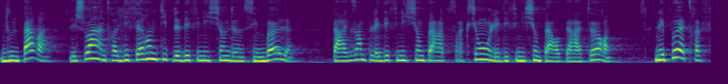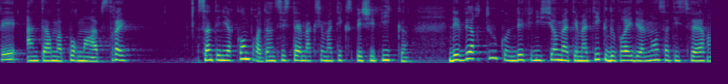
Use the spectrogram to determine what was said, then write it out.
D'une part, le choix entre différents types de définitions d'un symbole, par exemple les définitions par abstraction ou les définitions par opérateur, ne peut être fait en termes purement abstraits, sans tenir compte d'un système axiomatique spécifique, des vertus qu'une définition mathématique devrait idéalement satisfaire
